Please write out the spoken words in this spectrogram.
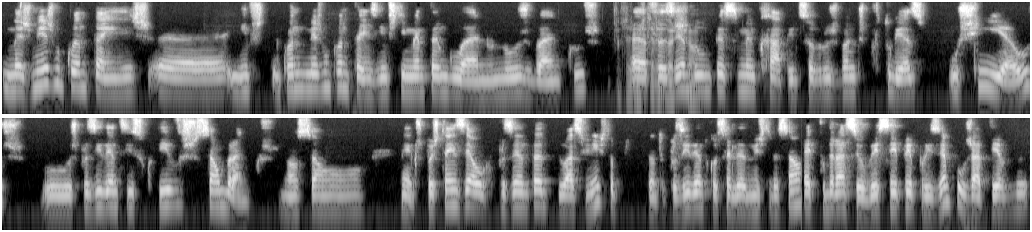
mas mesmo quando tens uh, quando mesmo quando tens investimento angolano nos bancos, uh, fazendo são. um pensamento rápido sobre os bancos portugueses, os CEOs, os presidentes executivos, são brancos, não são negros. Depois tens é o representante do acionista, portanto, o presidente do Conselho de Administração, é que poderá ser o BCP, por exemplo, já teve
